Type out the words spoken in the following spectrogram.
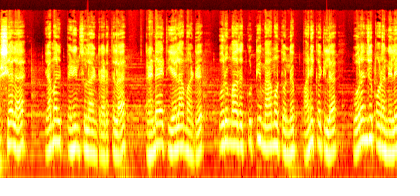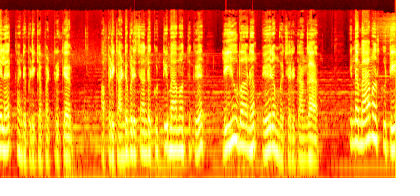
ரஷ்யாவில் யமல் பெனின்சுலா என்ற இடத்துல ரெண்டாயிரத்தி ஏழாம் ஆண்டு ஒரு மாத குட்டி மேமோத் ஒன்று பனிக்கட்டியில் உறைஞ்சு போன நிலையில் கண்டுபிடிக்கப்பட்டிருக்கு. அப்படி கண்டுபிடிச்ச அந்த குட்டி மேமோத்துக்கு லியூபான்னு பேரும் வச்சிருக்காங்க. இந்த மேமோத் குட்டி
